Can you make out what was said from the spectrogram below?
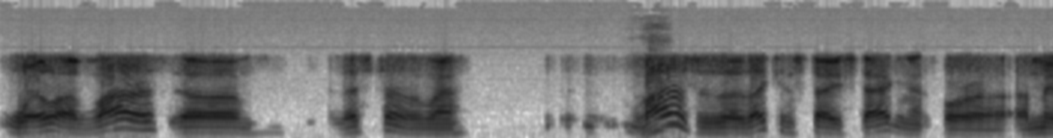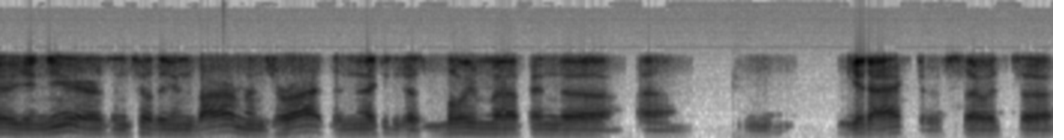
Well, a virus. Um, that's true. Well, viruses uh, they can stay stagnant for a, a million years until the environment's right. Then they can just bloom up and uh, uh, get active. So it's uh,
